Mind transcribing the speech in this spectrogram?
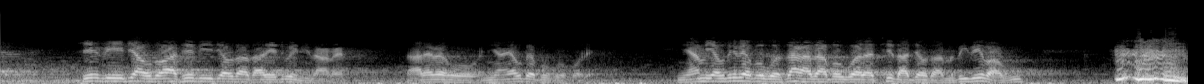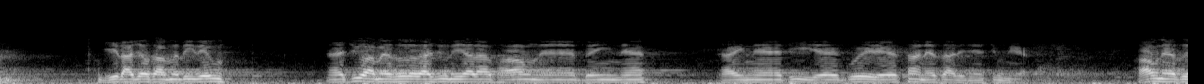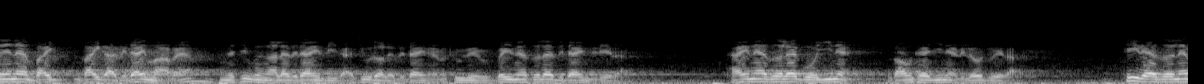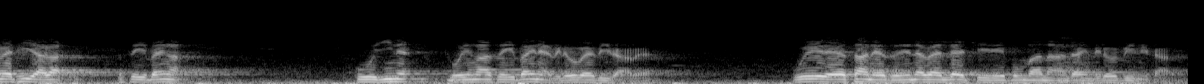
ဖြစ်ပြီးပြောက်သွားဖြစ်ပြီးပြောက်သွားဒါတွေတွေ့နေတာပဲဒါလည်းပဲဟိုညာရောက်တဲ့ပုဂ္ဂိုလ်ပေါ်တယ်ညာမရောက်သေးတဲ့ပုဂ္ဂိုလ်စကားသာပုဂ္ဂိုလ်ကတော့ဖြစ်တာကြောက်တာမသိသေးပါဘူး ဒီတာကြောက်တာမသိသေးဘူးအဲရှုရမယ်ဆိုတော့ရှုနေရတာဖောင်းနေပိန်နေထိုင်နေထိရကိုွေးရဆန့်နေစသည်ချင်းရှုနေရတယ်ဖောင်းနေဆိုရင်လည်းဘိုက်ဘိုက်ကဒီတိုင်းမှာပဲမရှုခင်ကလည်းဒီတိုင်းပြီးတာအရှုတော့လည်းဒီတိုင်းပဲမထူးသေးဘူးပိန်နေဆိုလည်းဒီတိုင်းနေသေးတာထိုင်နေဆိုလည်းကိုကြီးနဲ့ကောင်းထဲကြီးနဲ့ဒီလိုတွေ့တာထိတယ်ဆိုရင်ပဲထိရကအစိပိုင်းကကိုကြီးနဲ့ကိုရင်ကစိပိုင်းနဲ့ဒီလိုပဲပြီးတာပဲ ဝေးတယ်စတယ်ဆိုရင်လည်းလက်ချီပုံသဏ္ဍာန်အတိုင်းဒီလိုပြီးနေတာပဲ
